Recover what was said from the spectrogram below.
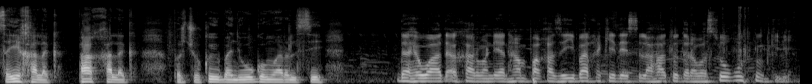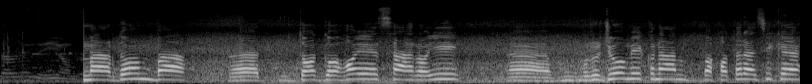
صحیح خلک، پاک خلک پر چوکیو باندې وګومارل شي. د هېواد ښاروندیان هم په قضايي برخه کې د اصلاحاتو د راوستو غوښتونکي دي. مردم به دادگاه های صحرایی رجوع می کنند به خاطر از اینکه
